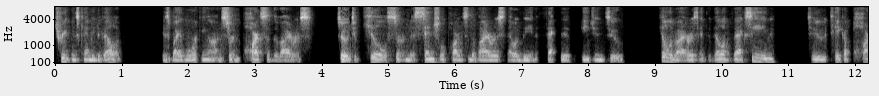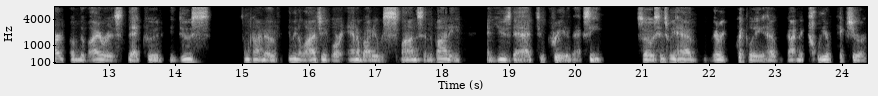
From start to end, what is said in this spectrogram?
treatments can be developed is by working on certain parts of the virus so to kill certain essential parts of the virus that would be an effective agent to kill the virus and develop a vaccine to take a part of the virus that could induce some kind of immunologic or antibody response in the body and use that to create a vaccine. So since we have very quickly have gotten a clear picture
